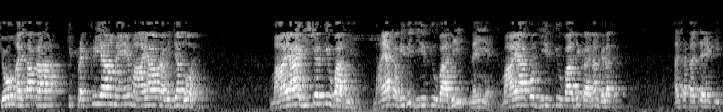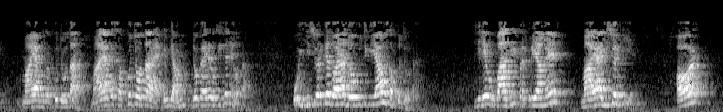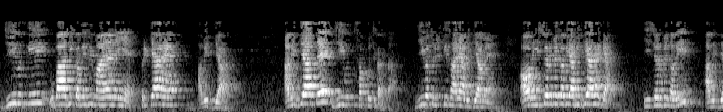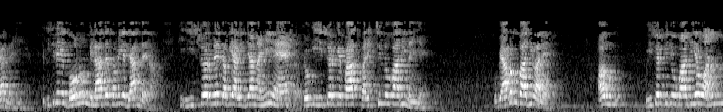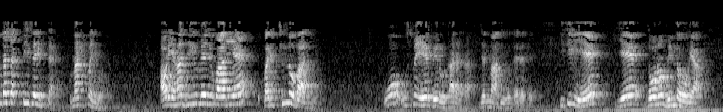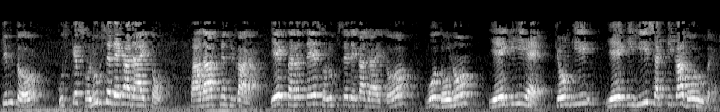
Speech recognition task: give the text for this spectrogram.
क्यों ऐसा कहा? कि प्रक्रिया में माया और अविद्या दो है। माया ईश्वर की उपाधि है। माया कभी भी जीव की उपाधि नहीं है। माया को जीव की उपाधि कहना गलत है। ऐसा कहते हैं कि माया में सब कुछ होता है। माया का सब कुछ होता है, क्योंकि हम जो कह रहे हैं उसी से नहीं होता। वो ईश्वर के द्वारा जो कुछ किया, वो सब कुछ होता है। इसलिए उपाधि प्रक्रिया में माया ईश्वर की है। और जीव की उपाधि कभी भी माया नहीं है। फिर क्या है? अविद्या। अविद्या से जीव सब कुछ करता है। जीव सृष्टि सारे अविद्या में है। और ईश्वर में कभी अविद्या है क्या? ईश्वर में कभी अविद्या नहीं है। तो इसलिए दोनों मिलाते समय ये ध्यान देना कि ईश्वर में कभी अविद्या नहीं है, क्योंकि ईश्वर के पास परिच्छिन्न उपाधि नहीं है। वो व्यापक उपाधि वाले हैं। और ईश्वर की जो उपाधि है, वो अनंत शक्ति से युक्त है। नष्ट नहीं होता। और यहाँ जीव में जो उपाधि है परिच्छिन्न उपाधि है। वो उसमें एर फेर होता रहता, जन्म आदि होते रहते। इसीलिए ये दोनों भिन्न हो गया। किंतु उसके स्वरूप से देखा जाए तो सादात्म्य स्वीकारा, एक तरह से स्वरूप से देखा जाए तो वो दोनों एक ही है, क्योंकि एक ही शक्ति का दो रूप है।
